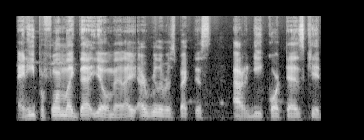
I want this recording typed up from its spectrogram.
and he performed like that. Yo, man, I, I really respect this Argi Cortez kid.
